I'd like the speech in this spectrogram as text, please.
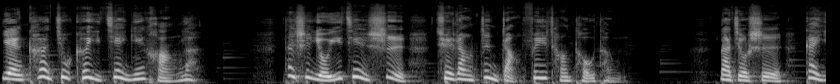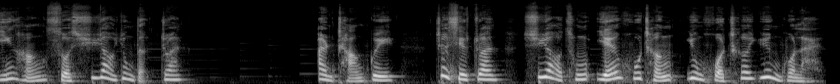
眼看就可以建银行了，但是有一件事却让镇长非常头疼，那就是盖银行所需要用的砖。按常规，这些砖需要从盐湖城用火车运过来，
